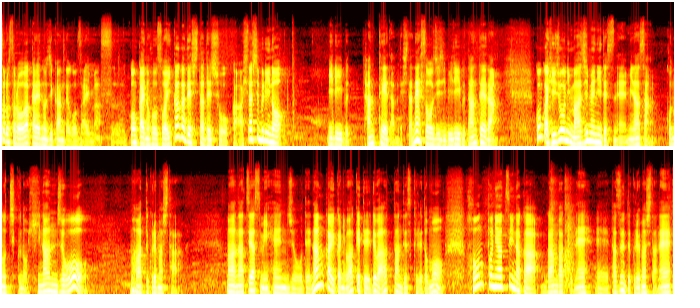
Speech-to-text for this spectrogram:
そろそろお別れの時間でございます。今回の放送はいかがでしたでしょうか？久しぶりのビリーブ探偵団でしたね。総持寺ビリーブ探偵団。今回非常に真面目にですね皆さんこの地区の避難所を回ってくれました。まあ夏休み返上で何回かに分けてではあったんですけれども本当に暑い中頑張ってね、えー訪ねてくれましたね。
